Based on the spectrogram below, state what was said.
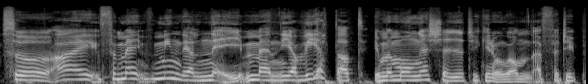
Så nej, för, mig, för min del nej. Men jag vet att ja, men många tjejer tycker nog om det. För typ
